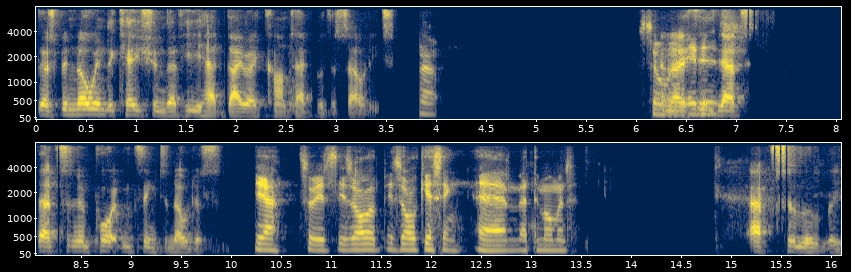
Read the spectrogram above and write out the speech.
There's been no indication that he had direct contact with the Saudis. No. So and uh, I it think is- that's that's an important thing to notice. yeah. So it's it's all it's all guessing um, at the moment. Absolutely,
